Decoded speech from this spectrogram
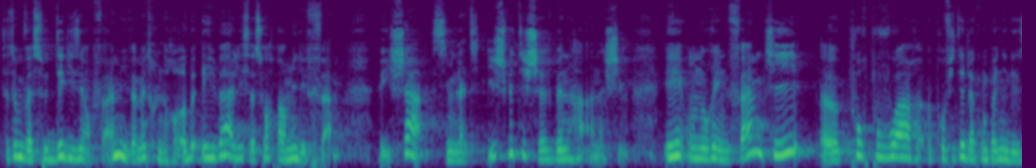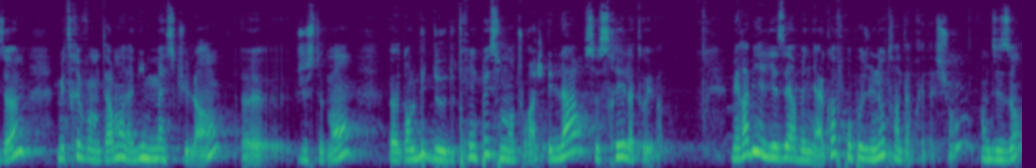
cet homme va se déguiser en femme, il va mettre une robe et il va aller s'asseoir parmi les femmes. Ben et on aurait une femme qui, euh, pour pouvoir profiter de la compagnie des hommes, mettrait volontairement un habit masculin, euh, justement, euh, dans le but de, de, tromper son entourage. Et là, ce serait la Toeva. Mais Rabbi Eliezer Ben Yaakov propose une autre interprétation en disant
